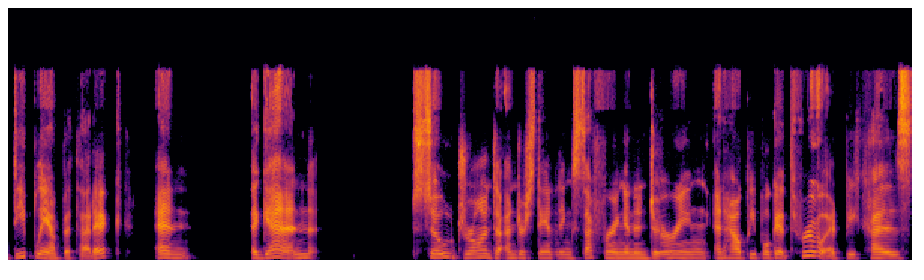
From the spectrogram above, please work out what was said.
deeply empathetic and again so drawn to understanding suffering and enduring and how people get through it because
